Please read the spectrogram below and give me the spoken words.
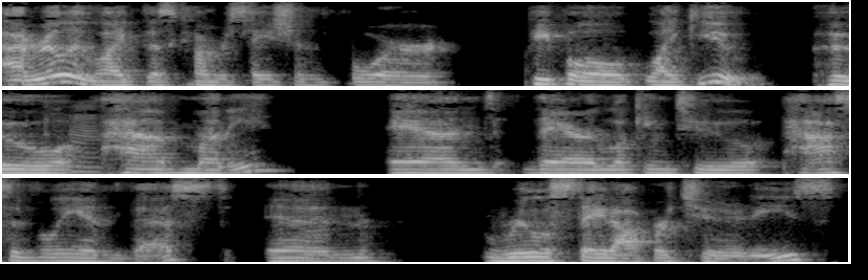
I really like this conversation for people like you who mm-hmm. have money and they're looking to passively invest in real estate opportunities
